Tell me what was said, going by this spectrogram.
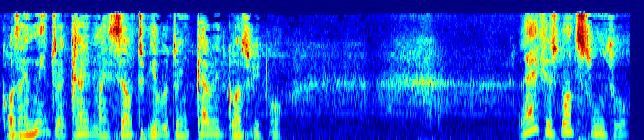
because I need to encourage myself to be able to encourage God's people. Life is not smooth. Though.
